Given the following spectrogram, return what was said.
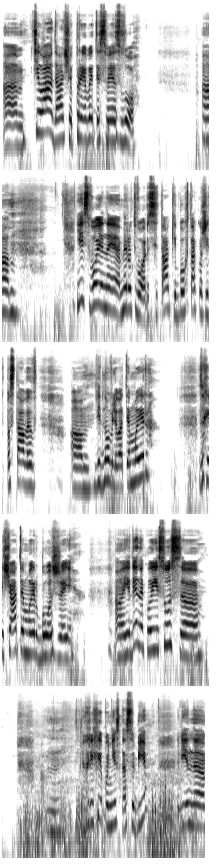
а, тіла, да, щоб проявити своє зло. А, Є воїни миротворці, так, і Бог також їх поставив а, відновлювати мир, захищати мир Божий. Єдине, коли Ісус е, гріхи поніс на собі, Він, е,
